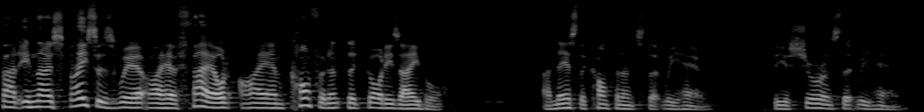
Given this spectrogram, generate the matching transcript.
But in those spaces where I have failed, I am confident that God is able. And there's the confidence that we have, the assurance that we have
